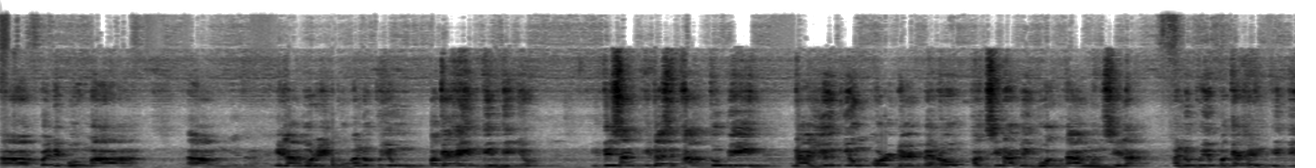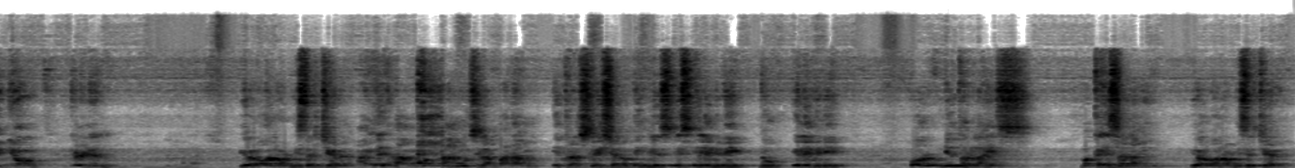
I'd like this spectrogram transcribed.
uh, pwede po ma um, elaborate kung ano po yung pagkakaintindi niyo. It doesn't, it doesn't have to be na yun yung order, pero pag sinabing huwag tangon sila, ano po yung pagkakaintindi nyo, Colonel? Your Honor, Mr. Chair, ang, ang magtangon sila parang in translation of English is eliminate, no? Eliminate or neutralize. Magkaisa lang, Your Honor, Mr. Chair.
